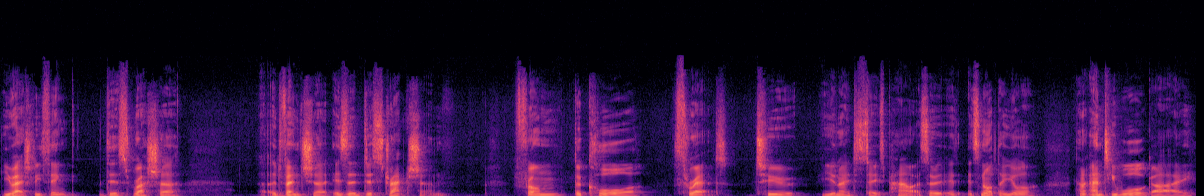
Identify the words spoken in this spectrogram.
You actually think this Russia adventure is a distraction from the core threat to United States power. So it, it's not that you're kind of anti-war guy.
